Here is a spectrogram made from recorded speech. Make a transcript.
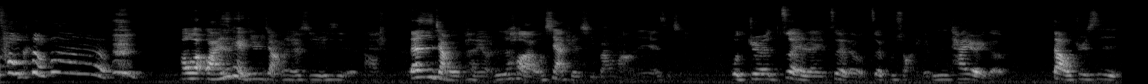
超可怕我我还是可以继续讲那个戏剧系的。好，但是讲我朋友，就是后来我下学期帮忙的那件事情，我觉得最雷、最雷、我最不爽一个，就是他有一个道具是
